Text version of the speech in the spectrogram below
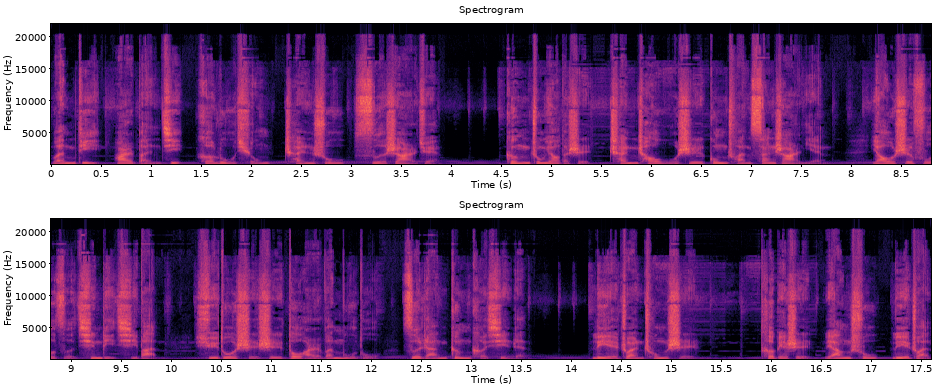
文帝二本纪》和陆琼《陈书》四十二卷。更重要的是，陈朝武士共传三十二年，姚氏父子亲历其办，许多史诗都耳闻目睹。自然更可信任。列传充实，特别是《梁书》列传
